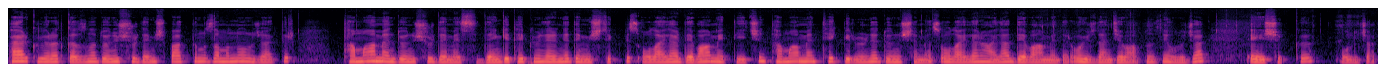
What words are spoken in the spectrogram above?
perklorat gazına dönüşür demiş. Baktığımız zaman ne olacaktır? Tamamen dönüşür demesi. Denge tepkimeleri ne demiştik biz? Olaylar devam ettiği için tamamen tek bir ürüne dönüşemez. Olaylar hala devam eder. O yüzden cevabımız ne olacak? E şıkkı olacak.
